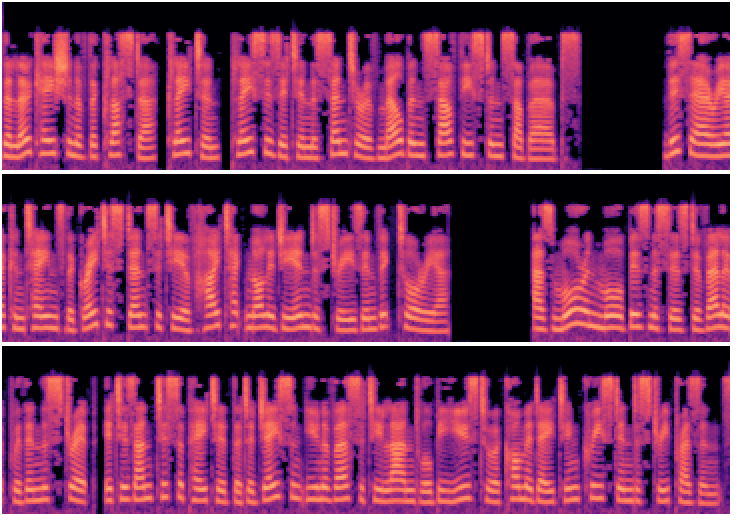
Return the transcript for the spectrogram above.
The location of the cluster, Clayton, places it in the centre of Melbourne's southeastern suburbs. This area contains the greatest density of high-technology industries in Victoria. As more and more businesses develop within the Strip, it is anticipated that adjacent university land will be used to accommodate increased industry presence.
